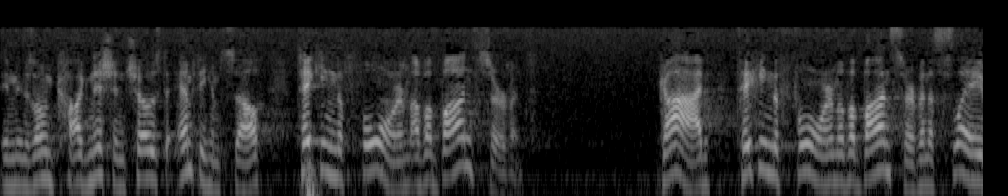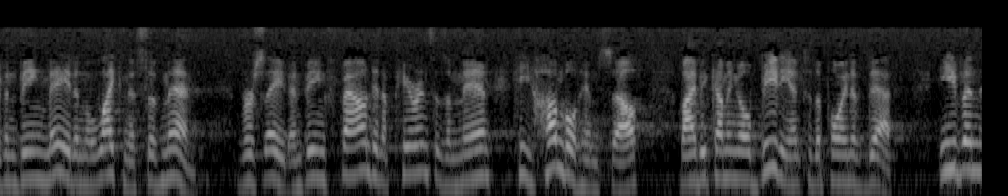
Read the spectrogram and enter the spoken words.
in his own cognition chose to empty himself taking the form of a bondservant. God taking the form of a bondservant, a slave, and being made in the likeness of men. Verse 8, and being found in appearance as a man, he humbled himself by becoming obedient to the point of death, even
